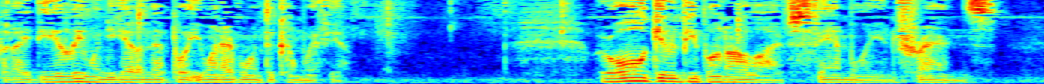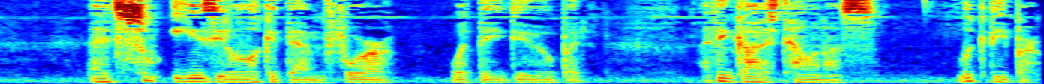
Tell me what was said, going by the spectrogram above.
But ideally, when you get on that boat, you want everyone to come with you. We're all given people in our lives, family and friends. And it's so easy to look at them for what they do, but I think God is telling us, look deeper.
